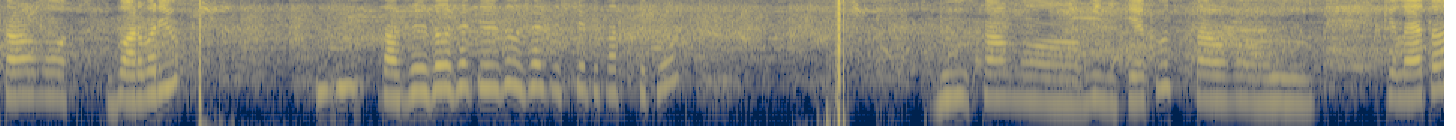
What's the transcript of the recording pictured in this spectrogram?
Ставимо варварів. Так, залишається, ще 15 секунд. Ставимо міні-пеку, ставимо скелета.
